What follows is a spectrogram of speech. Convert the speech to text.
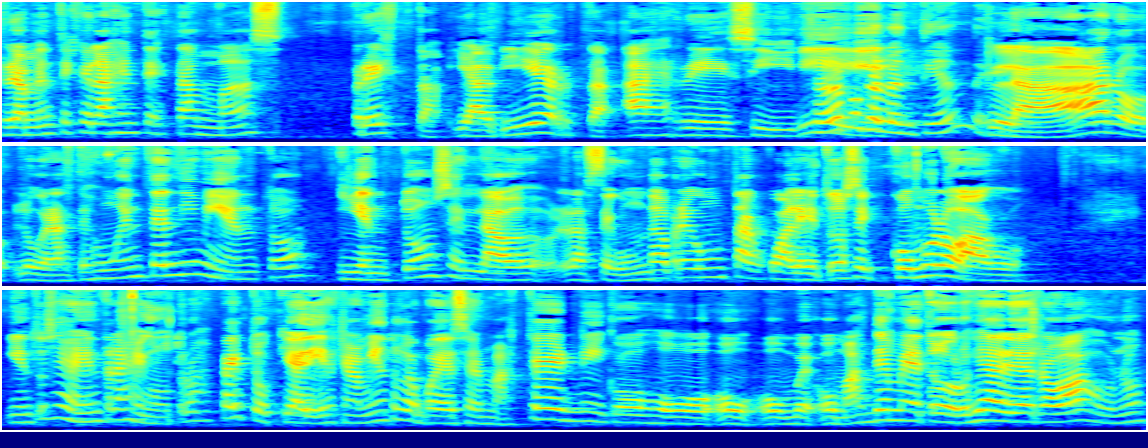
realmente es que la gente está más presta y abierta a recibir. Claro, porque lo entiende. Claro, lograste un entendimiento y entonces la, la segunda pregunta, ¿cuál es? Entonces, ¿cómo lo hago? Y entonces entras en otros aspectos que adiestramiento que puede ser más técnicos o, o- o- o más de metodología de trabajo, ¿no?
